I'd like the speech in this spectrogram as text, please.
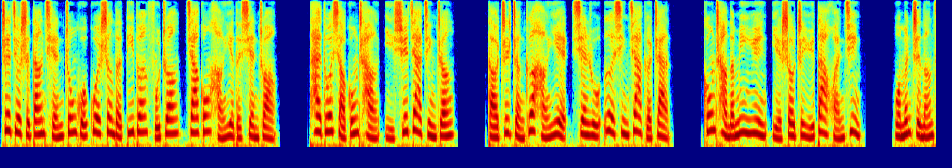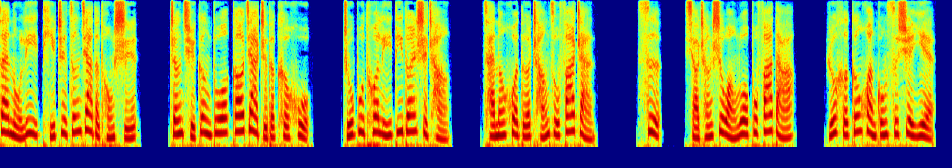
这就是当前中国过剩的低端服装加工行业的现状。太多小工厂以削价竞争，导致整个行业陷入恶性价格战，工厂的命运也受制于大环境。我们只能在努力提质增价的同时，争取更多高价值的客户。逐步脱离低端市场，才能获得长足发展。四、小城市网络不发达，如何更换公司血液？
